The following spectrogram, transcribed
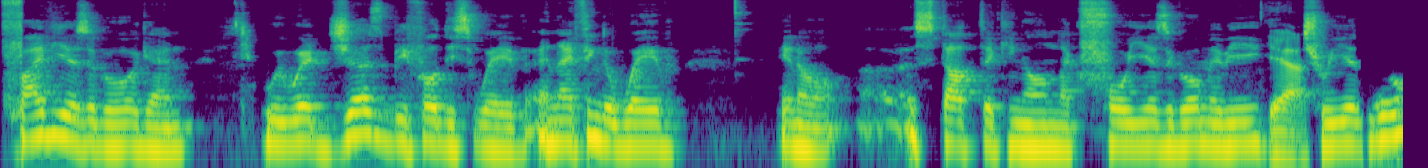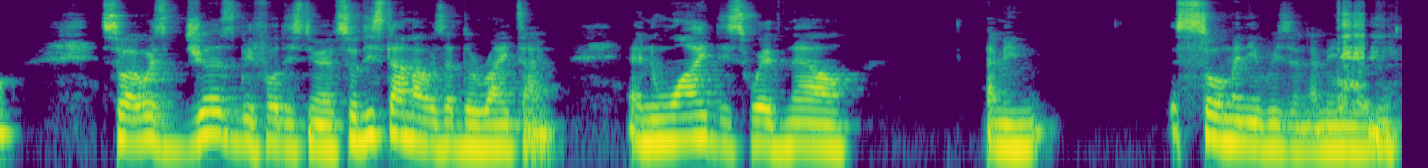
five years ago again, we were just before this wave, and I think the wave, you know, uh, start taking on like four years ago, maybe yeah. three years ago. So I was just before this new wave. So this time I was at the right time. And why this wave now? I mean so many reasons. I mean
